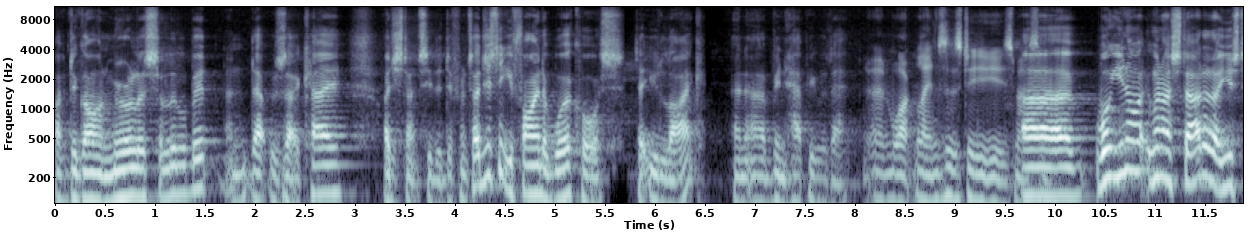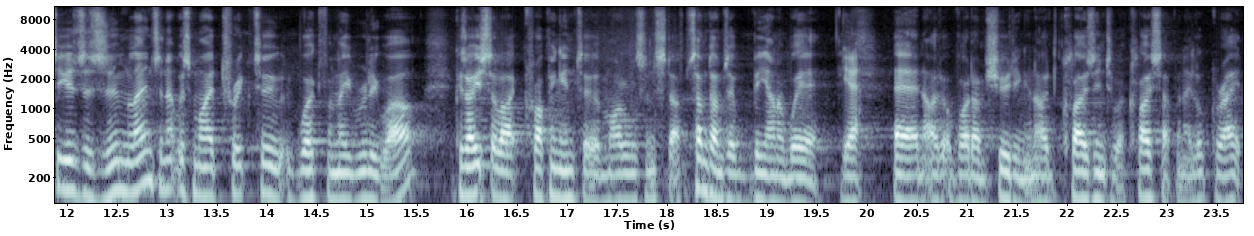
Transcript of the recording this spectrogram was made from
I've to go on mirrorless a little bit, and that was okay. I just don't see the difference. I just think you find a workhorse that you like, and I've been happy with that. And what lenses do you use mostly? Uh, well, you know what? When I started, I used to use a zoom lens, and that was my trick too. It worked for me really well because I used to like cropping into models and stuff. Sometimes I'd be unaware, yeah. and I'd, of what I'm shooting, and I'd close into a close up, and they look great.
